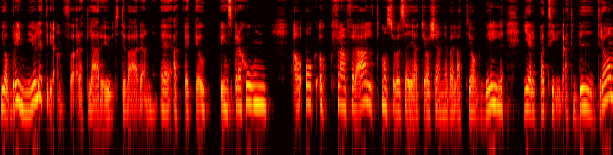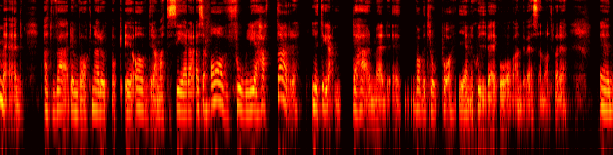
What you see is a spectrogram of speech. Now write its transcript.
jag brinner ju lite grann för att lära ut till världen, eh, att väcka upp inspiration och, och framförallt måste jag väl säga att jag känner väl att jag vill hjälpa till att bidra med att världen vaknar upp och eh, avdramatiserar, alltså avfoliehattar lite grann det här med eh, vad vi tror på i energiväg och andeväsen och allt vad det är. Eh,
